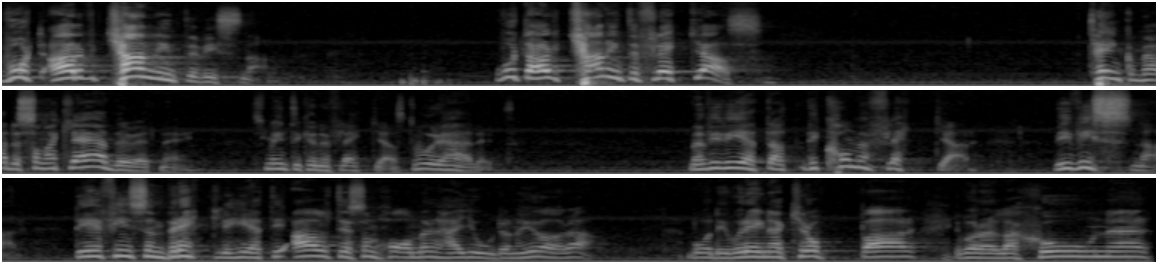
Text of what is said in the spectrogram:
vårt arv kan inte vissna. Vårt arv kan inte fläckas. Tänk om vi hade sådana kläder, vet ni, som inte kunde fläckas. Det vore ju härligt. Men vi vet att det kommer fläckar. Vi vissnar. Det finns en bräcklighet i allt det som har med den här jorden att göra. Både i våra egna kroppar, i våra relationer,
